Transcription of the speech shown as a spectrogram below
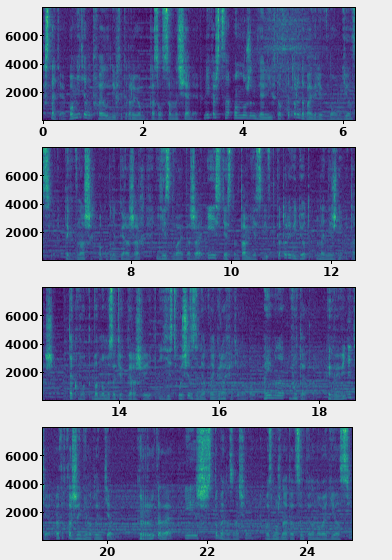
Кстати, помните этот файл лифта, который я вам показывал в самом начале? Мне кажется, он нужен для лифтов, которые добавили в новом DLC, так как в наших покупных гаражах есть два этажа и естественно там есть лифт, который ведет на нижний этаж. Так вот, в одном из этих гаражей есть очень занятное граффити на полу, а именно вот это. Как вы видите, это вторжение инопланетян. Круто, да? И что бы оно значило? Возможно, это отсылка на новое DLC,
